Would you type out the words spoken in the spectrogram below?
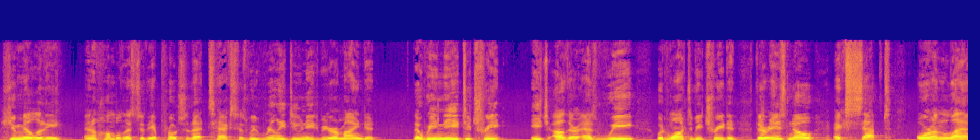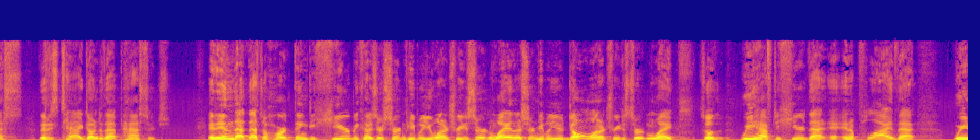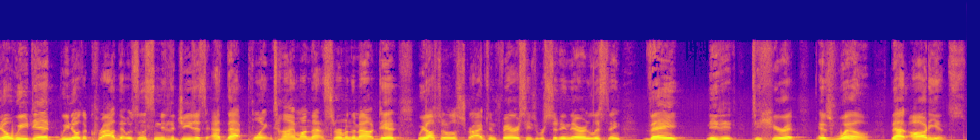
humility and a humbleness to the approach to that text because we really do need to be reminded that we need to treat each other as we would want to be treated. There is no except or unless that is tagged onto that passage. And in that, that's a hard thing to hear because there's certain people you want to treat a certain way, and there's certain people you don't want to treat a certain way. So we have to hear that and apply that. We know we did. We know the crowd that was listening to Jesus at that point in time on that Sermon on the Mount did. We also know the scribes and Pharisees were sitting there and listening. They needed to hear it as well. That audience,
